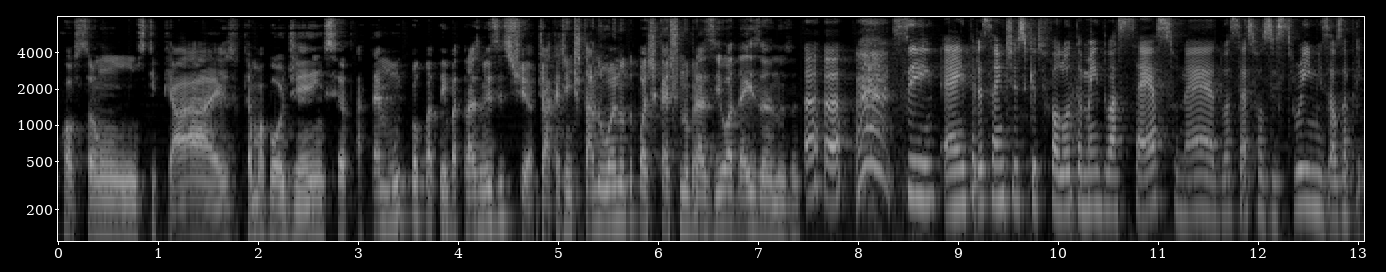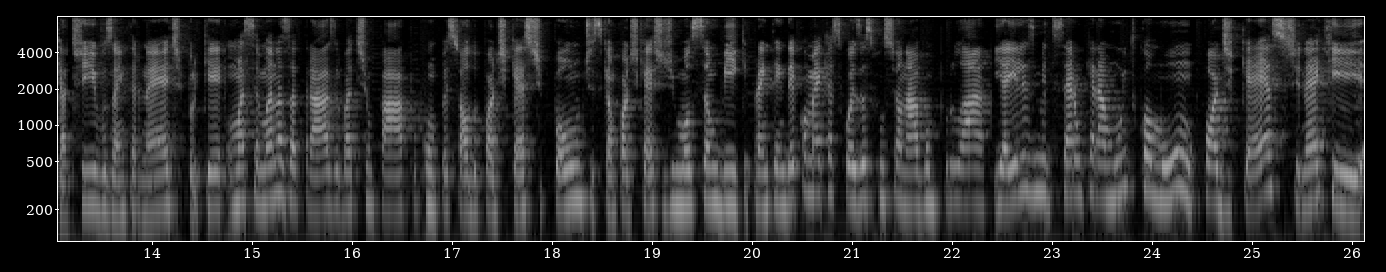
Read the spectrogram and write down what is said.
quais são os KPIs, o que é uma boa audiência. Até muito pouco tempo atrás não existia. Já que a gente tá no ano do podcast no Brasil há 10 anos. Né? Sim, é interessante isso que tu falou também do acesso, né? Do acesso aos streams, aos aplicativos, à internet, porque umas semanas atrás eu bati um papo com o pessoal do podcast Pontes, que é um podcast de Moçambique, para entender como é que as coisas funcionavam por lá. E aí eles me disseram que era muito comum podcast, né? Que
